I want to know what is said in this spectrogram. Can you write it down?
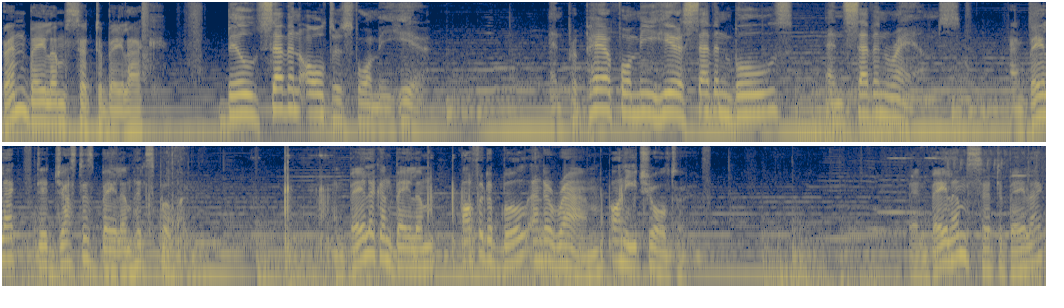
Then Balaam said to Balak, Build seven altars for me here, and prepare for me here seven bulls and seven rams. And Balak did just as Balaam had spoken. And Balak and Balaam offered a bull and a ram on each altar. Then Balaam said to Balak,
